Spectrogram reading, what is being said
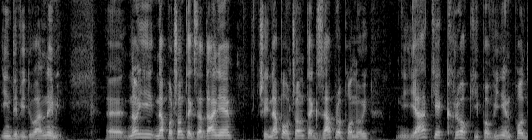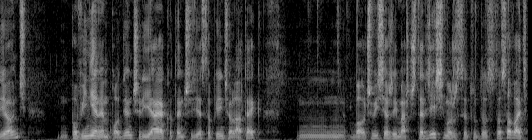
indywidualnymi. E, No i na początek zadanie, czyli na początek zaproponuj, jakie kroki powinien podjąć, powinienem podjąć, czyli ja jako ten 35-latek, mm, bo oczywiście, jeżeli masz 40, możesz sobie tu dostosować.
